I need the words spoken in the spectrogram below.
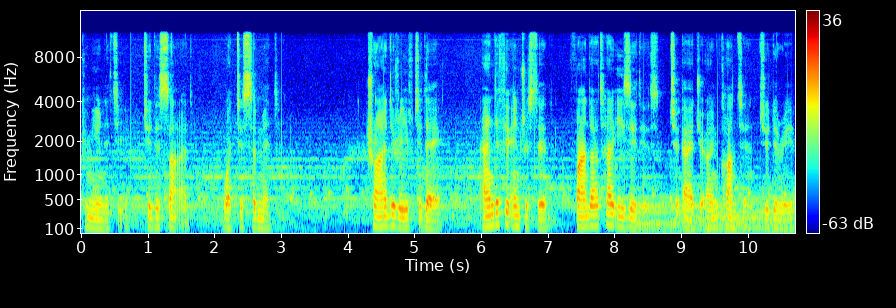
community to decide what to submit. Try Derive today, and if you're interested, find out how easy it is to add your own content to Derive.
